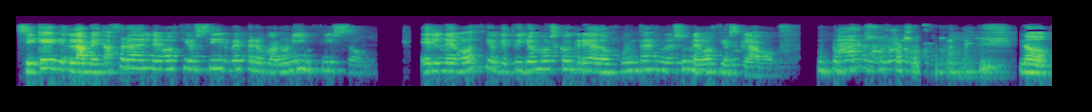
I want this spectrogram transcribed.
Sí que la metáfora del negocio sirve, pero con un inciso. El negocio que tú y yo hemos co-creado juntas no es un negocio esclavo. Ah, no, no, no. no,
